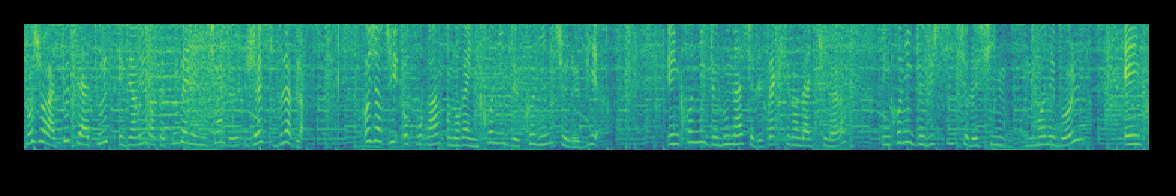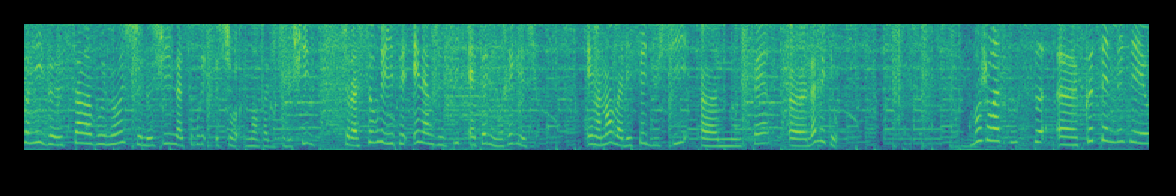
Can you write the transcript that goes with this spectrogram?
Bonjour à toutes et à tous et bienvenue dans cette nouvelle émission de Just Blabla. Aujourd'hui au programme, on aura une chronique de Colline sur le beer, une chronique de Luna sur les accidental killers, une chronique de Lucie sur le film Moneyball et une chronique de Sarah Bruno sur le film la sur non pas du tout le film sur la sobriété énergétique est-elle une régression? Et maintenant on va laisser Lucie euh, nous faire euh, la météo. Bonjour à tous. Euh, côté météo,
